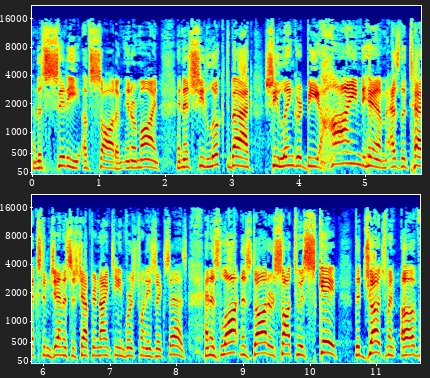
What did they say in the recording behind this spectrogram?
and the city of Sodom in her mind. And as she looked back, she lingered behind him, as the text in Genesis chapter 19, verse 26 says. And as Lot and his daughters sought to escape the judgment of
